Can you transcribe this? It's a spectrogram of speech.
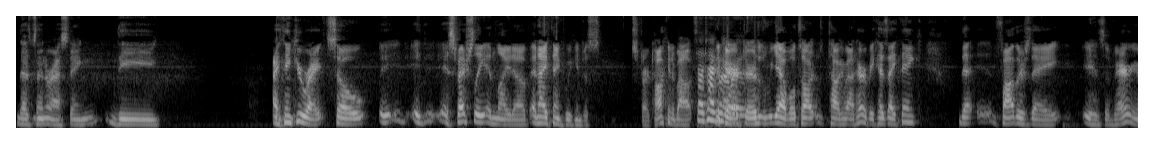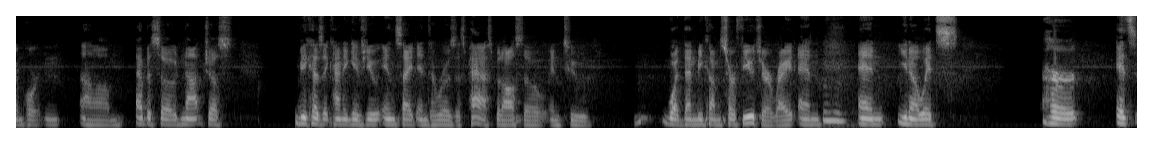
that's interesting. The I think you're right. So, it, it, especially in light of, and I think we can just start talking about Start talking the about character. Yeah, we'll talk talking about her because I think that Father's Day is a very important um, episode, not just because it kind of gives you insight into Rose's past, but also into what then becomes her future, right? And and you know it's her it's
